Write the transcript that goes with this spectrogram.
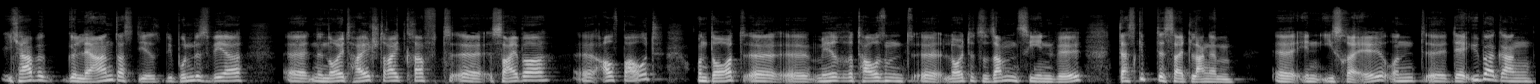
ich habe gelernt, dass die, die Bundeswehr äh, eine neue Teilstreitkraft äh, Cyber äh, aufbaut und dort äh, äh, mehrere tausend äh, Leute zusammenziehen will. Das gibt es seit langem äh, in Israel und äh, der Übergang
